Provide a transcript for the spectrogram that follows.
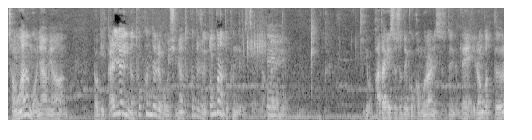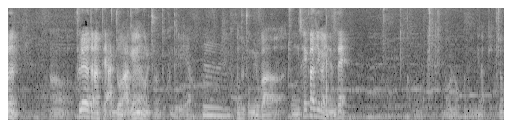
정화는 뭐냐면 여기 깔려 있는 토큰들을 보시면 토큰들 중에 동그란 토큰들이 있어요. 이런 거. 네. 이게 뭐 바닥에 있을 수도 있고 건물 안에 있을 수도 있는데 이런 것들은 어, 플레이어들한테 안 좋은 악영향을 주는 토큰들이에요. 음. 토큰들 종류가 총 세 가지가 있는데 어, 이걸로 보여드리는 게 낫겠죠?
